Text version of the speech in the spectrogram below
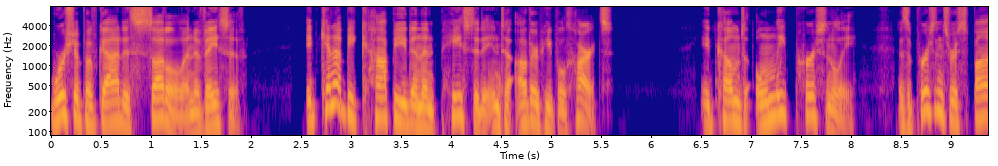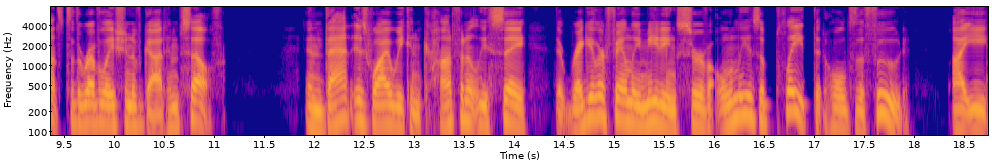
Worship of God is subtle and evasive. It cannot be copied and then pasted into other people's hearts. It comes only personally, as a person's response to the revelation of God Himself. And that is why we can confidently say that regular family meetings serve only as a plate that holds the food, i.e.,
